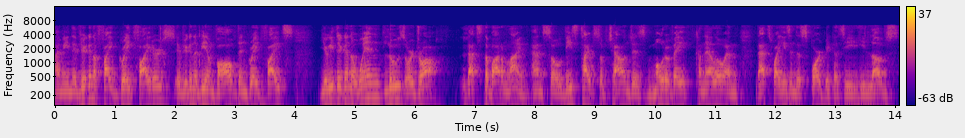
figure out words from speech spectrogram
I mean, if you're going to fight great fighters, if you're going to be involved in great fights, you're either going to win, lose, or draw. Mm-hmm. That's the bottom line. And so these types of challenges motivate Canelo, and that's why he's in this sport because he, he loves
